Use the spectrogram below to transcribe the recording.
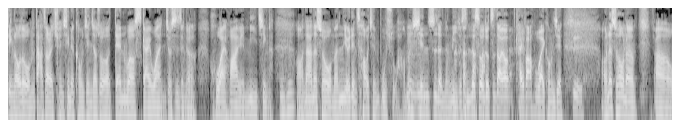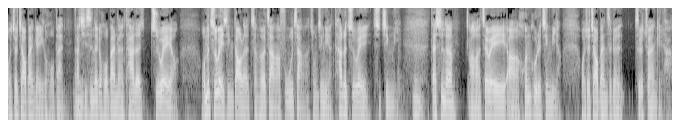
顶楼的，我们打造了全新的空间，叫做 Danwell Sky One，就是整个户外花园秘境啊。哦，那那时候我们有点超前部署啊，我们先知的能力就是 那时候就知道要开发户外空间。是哦，那时候呢，啊，我就交办给一个伙伴。那其实那个伙伴呢，他的职位哦。我们职位已经到了整合长啊、服务长啊、总经理啊，他的职位是经理。嗯，但是呢，啊，这位啊婚顾的经理啊，我就交办这个这个专案给他。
